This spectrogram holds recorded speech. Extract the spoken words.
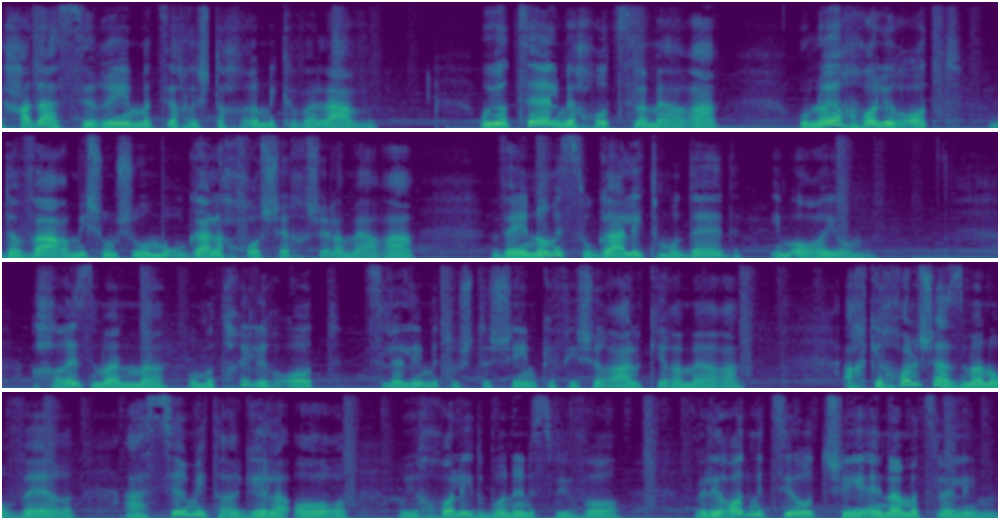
אחד האסירים מצליח להשתחרר מכבליו, הוא יוצא אל מחוץ למערה, הוא לא יכול לראות דבר משום שהוא מורגל לחושך של המערה, ואינו מסוגל להתמודד עם אור היום. אחרי זמן מה הוא מתחיל לראות צללים מטושטשים כפי שראה על קיר המערה. אך ככל שהזמן עובר, האסיר מתרגל לאור, הוא יכול להתבונן סביבו ולראות מציאות שהיא אינה מצללים.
